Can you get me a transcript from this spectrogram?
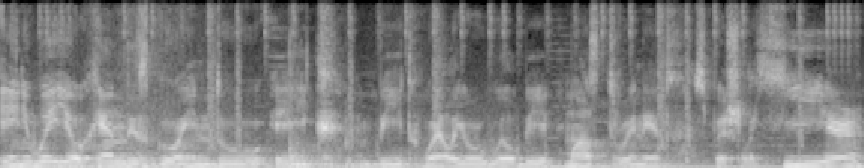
anyway your hand is going to ache a bit while you will be mastering it, especially here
